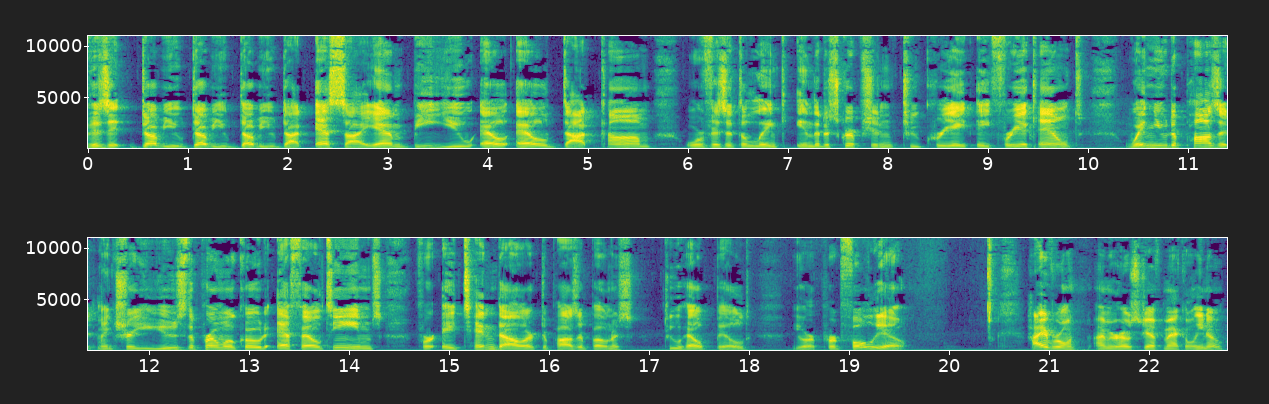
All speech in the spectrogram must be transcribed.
Visit www.simbull.com or visit the link in the description to create a free account. When you deposit, make sure you use the promo code FLTEAMS for a $10 deposit bonus to help build your portfolio. Hi, everyone. I'm your host, Jeff Macalino.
